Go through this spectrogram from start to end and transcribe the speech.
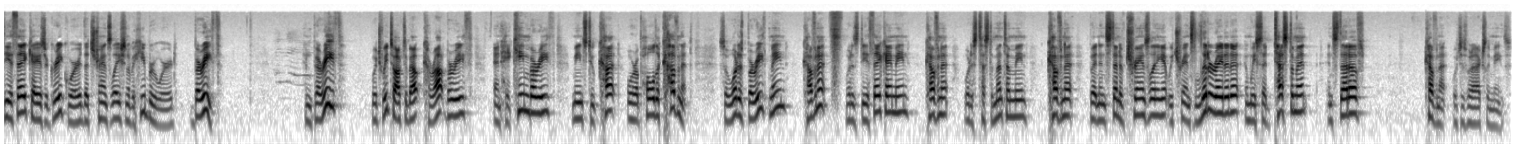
Diatheke is a Greek word that's translation of a Hebrew word, berith. And berith, which we talked about, karat berith and hakim berith, means to cut or uphold a covenant. So what does berith mean? Covenant. What does diatheke mean? Covenant. What does testamentum mean? Covenant. But instead of translating it, we transliterated it and we said testament instead of covenant, which is what it actually means.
